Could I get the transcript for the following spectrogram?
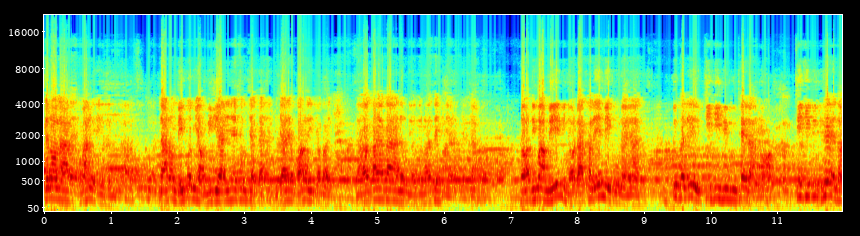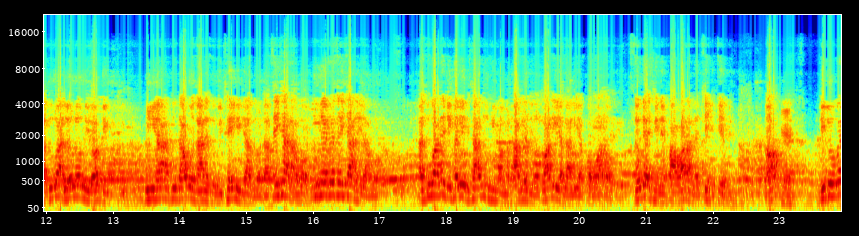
ကျွန်တော်လာတယ်အမတို့အိမ်ကျွန်တော်လာတယ်လာတော့မေးခွင့်မရမီဒီယာတွေနဲ့ထုတ်ချက်ကတ်တယ်ဒီကြားထဲဘာလို့ဒီကြောက်ကဒါကာယကာယလုပ်နေကျွန်တော်သိကြတယ်ပြန်ကြပါတော့ဒီမှာမေးပြီနော်ဒါခလေးမေကိုယ်တိုင်ကသူခလေးကိုជីជីပီပီထဲတာနော်ជីជីပီပီထဲတာသူကအလုံးလုံးနေတော့ဒီဒီကသူတောင်းဝင်သားတယ်ဆိုပြီးထိနေကြဆိုတော့ဒါသိချတာပေါ့သူလည်းပဲသိချနေတာပေါ့ အဲသူကလည်းဒီကလေးတခြားလူကြီးမှမထားခဲ့ဆိုတော့သွားလိရလာလိရခေါ်သွားတော့လောက်တဲ့အချိန်နဲ့ပါသွားတာလည်းဖြစ်ဖြစ်ပဲနော်ကဲဒီလိုပဲ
